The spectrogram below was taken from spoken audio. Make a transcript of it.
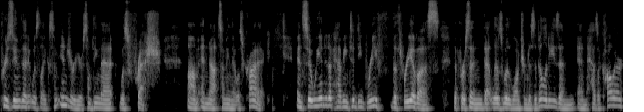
presumed that it was like some injury or something that was fresh um, and not something that was chronic. And so we ended up having to debrief the three of us, the person that lives with long-term disabilities and, and has a collar,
